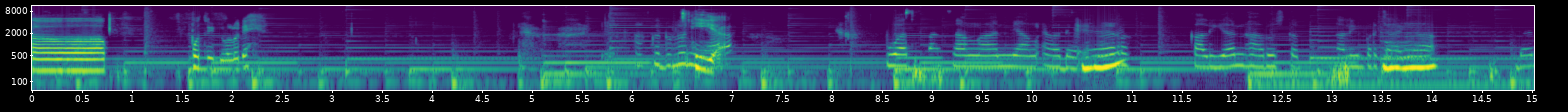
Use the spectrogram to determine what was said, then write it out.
Eh, Putri dulu deh. Aku dulu nih Iya. ya. Buat pasangan yang LDR kalian harus tetap saling percaya. Dan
